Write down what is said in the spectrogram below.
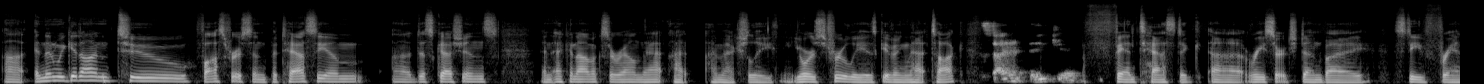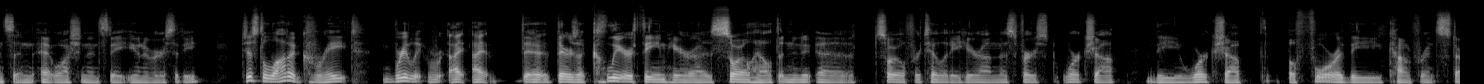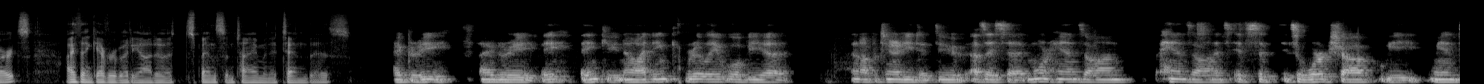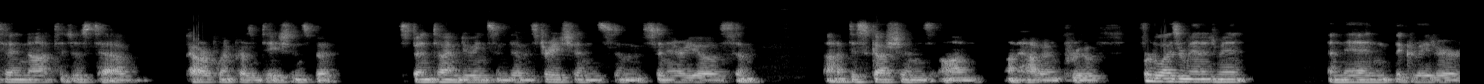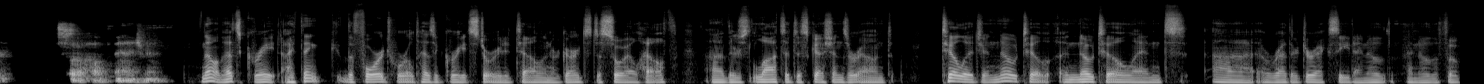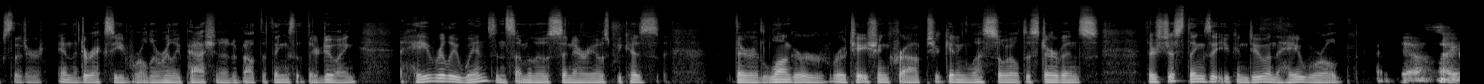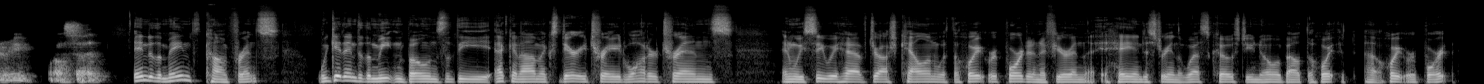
Uh, and then we get on to phosphorus and potassium uh, discussions and economics around that. I, am actually yours truly is giving that talk. Excited, thank you. Fantastic uh, research done by Steve Fransen at Washington State University. Just a lot of great, really. I, I there, there's a clear theme here as soil health and uh, soil fertility here on this first workshop. The workshop before the conference starts. I think everybody ought to spend some time and attend this. I agree. I agree. Thank you. No, I think really it will be a an opportunity to do, as I said, more hands-on. Hands-on. It's it's a it's a workshop. We we intend not to just have PowerPoint presentations, but spend time doing some demonstrations, some scenarios, some uh, discussions on on how to improve fertilizer management, and then the greater soil health management. No, that's great. I think the forage world has a great story to tell in regards to soil health. Uh, there's lots of discussions around tillage and no till and no till and uh, or rather direct seed. I know I know the folks that are in the direct seed world are really passionate about the things that they're doing. Hay really wins in some of those scenarios because they're longer rotation crops. You're getting less soil disturbance. There's just things that you can do in the hay world. Yeah, I agree. Well said into the main conference, we get into the meat and bones of the economics, dairy trade, water trends, and we see we have Josh Callen with the Hoyt Report. And if you're in the hay industry in the West Coast, you know about the Hoyt, uh, Hoyt Report.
